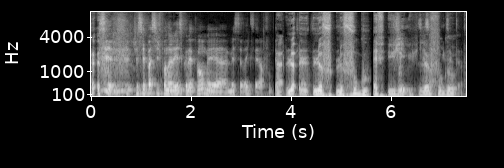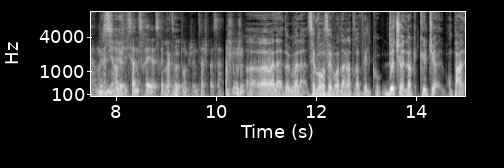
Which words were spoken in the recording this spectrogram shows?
Je sais pas si je prendrais le risque honnêtement, mais, euh, mais c'est vrai que ça a l'air fou. euh, le, le, le, f- le fougou, F-U-G-U, Oui, le ça, fougou. Mon Merci, ami euh, Rafusan serait, serait pas content que je ne sache pas ça. Ah, ouais, voilà, donc voilà, c'est bon, c'est bon, on a rattrapé le coup. D'autres choses, donc culture, on parle,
